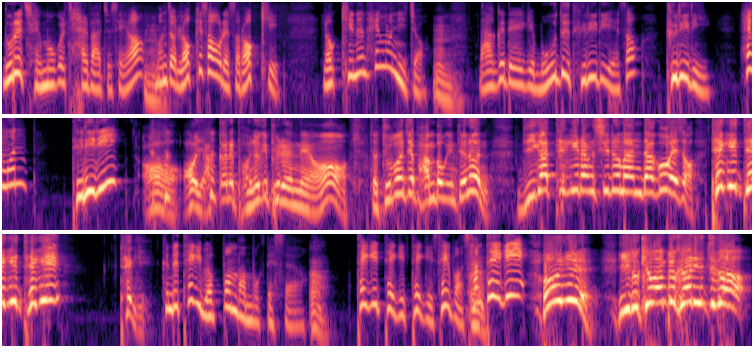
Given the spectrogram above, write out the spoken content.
노래 제목을 잘 봐주세요. 먼저 럭키 서울에서 럭키 럭키는 행운이죠. 음. 나 그대에게 모두 드리리에서 드리리 행운 드리리 어, 어, 약간의 번역이 필요했네요. 자, 두 번째 반복 힌트는 네가 태기랑 씨름한다고 해서 태기, 태기, 태기, 태기. 근데 태기 몇 번 반복됐어요. 어. 태기 태기 태기 세 번. 삼태기 아니, 이렇게 완벽한 힌트가!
